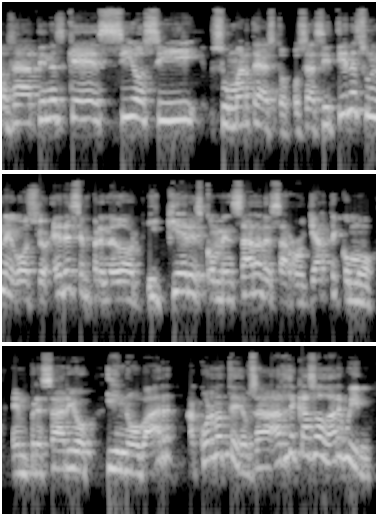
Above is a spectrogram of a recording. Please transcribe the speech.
O sea, tienes que sí o sí sumarte a esto. O sea, si tienes un negocio, eres emprendedor y quieres comenzar a desarrollarte como empresario, innovar, acuérdate, o sea, hazle caso a Darwin.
